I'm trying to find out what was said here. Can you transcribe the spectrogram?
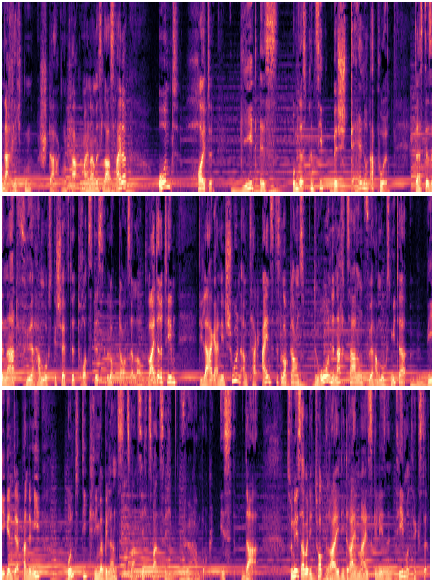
nachrichtenstarken Tag. Mein Name ist Lars Heider und heute geht es um das Prinzip Bestellen und Abholen, das der Senat für Hamburgs Geschäfte trotz des Lockdowns erlaubt. Weitere Themen die Lage an den Schulen am Tag 1 des Lockdowns, drohende Nachtzahlungen für Hamburgs Mieter wegen der Pandemie und die Klimabilanz 2020 für Hamburg ist da. Zunächst aber die Top 3, die drei meistgelesenen Themen und Texte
